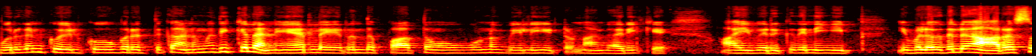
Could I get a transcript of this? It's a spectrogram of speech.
முருகன் கோயில் கோபுரத்துக்கு அனுமதிக்கலை. நேரில் இருந்து பார்த்தோம் ஒவ்வொன்றும் வெளியிட்டோம். நாங்கள் அறிக்கை ஆய்வு இருக்குது. நீங்கள் இவ்வளவு இதில் அரசு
